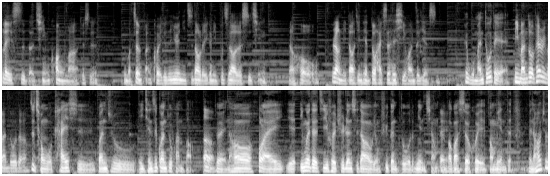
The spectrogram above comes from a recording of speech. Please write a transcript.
类似的情况吗？就是什么正反馈，就是因为你知道了一个你不知道的事情，然后让你到今天都还是很喜欢这件事。哎、欸，我蛮多的耶，你蛮多，Perry 蛮多的。自从我开始关注，以前是关注环保，嗯，对，然后后来也因为这个机会去认识到永续更多的面向，对，包括社会方面的，对，然后就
